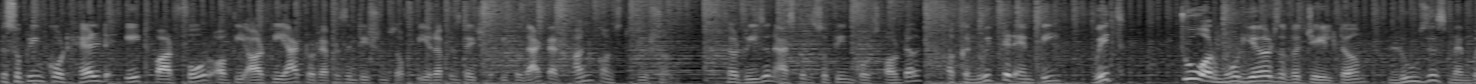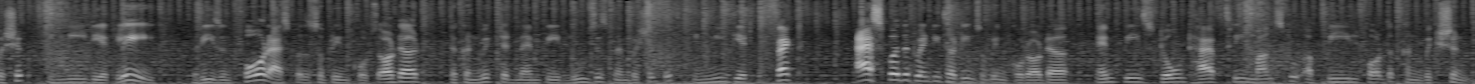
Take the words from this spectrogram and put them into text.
The Supreme Court held 8 par 4 of the RP Act or Representations of the Representation of People Act as unconstitutional. Third reason, as per the Supreme Court's order, a convicted MP with two or more years of a jail term loses membership immediately. Reason 4 As per the Supreme Court's order, the convicted MP loses membership with immediate effect. As per the 2013 Supreme Court order, MPs don't have three months to appeal for the conviction.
